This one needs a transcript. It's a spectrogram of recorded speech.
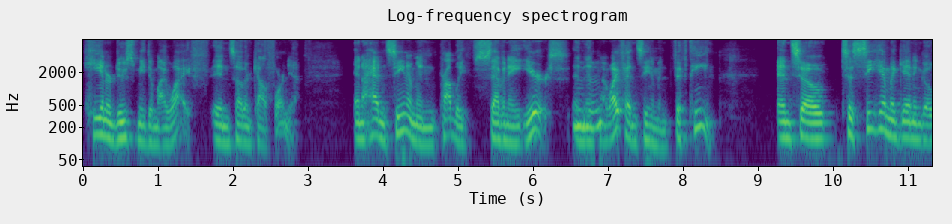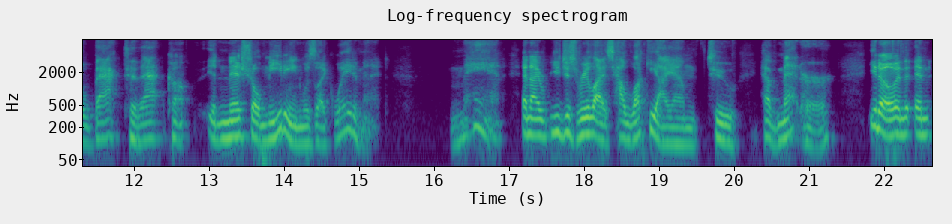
He introduced me to my wife in Southern California. And I hadn't seen him in probably seven, eight years. And mm-hmm. then my wife hadn't seen him in 15 and so to see him again and go back to that com- initial meeting was like wait a minute man. And i you just realize how lucky i am to have met her you know and and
